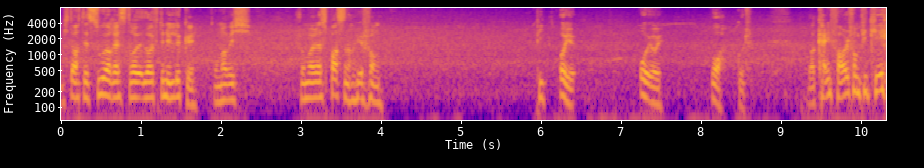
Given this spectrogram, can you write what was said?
ich dachte Suarez läuft in die Lücke. Darum habe ich schon mal das Passen angefangen. Pik oi. Oi, oi. Boah, gut. War kein Foul von Piquet.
